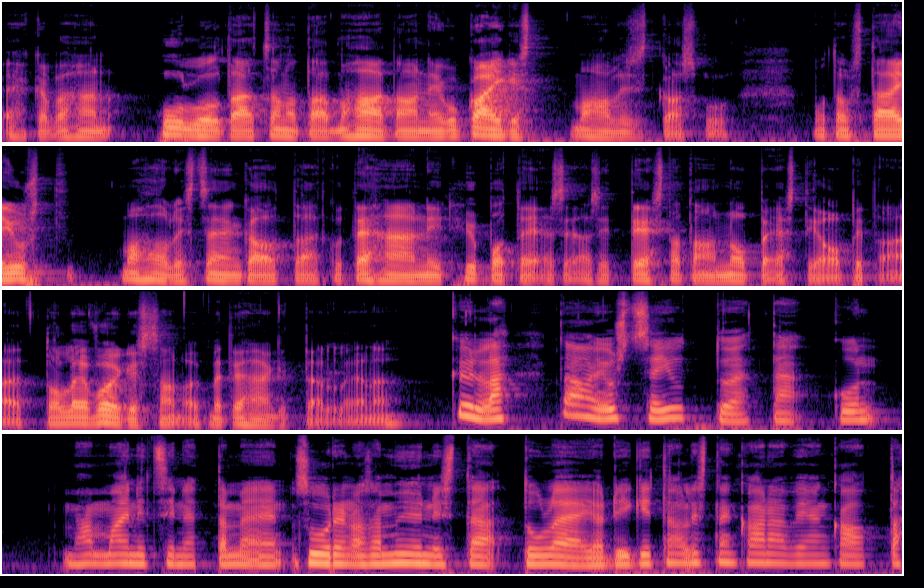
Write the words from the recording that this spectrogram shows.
ehkä vähän hullulta, että sanotaan, että me haetaan niin kuin kaikista mahdollisista kasvua. Mutta onko tämä just mahdollista sen kautta, että kun tehdään niitä hypoteeseja, sitten testataan nopeasti ja opitaan. Että tolleen voikin sanoa, että me tehdäänkin tälleen. Kyllä, tämä on just se juttu, että kun mä mainitsin, että meidän suurin osa myynnistä tulee jo digitaalisten kanavien kautta,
